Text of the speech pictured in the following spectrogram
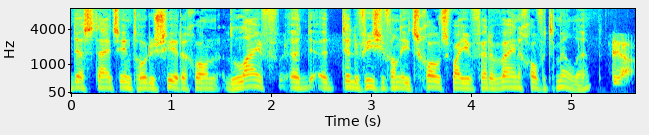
destijds introduceerde? Gewoon live televisie van iets groots waar je verder weinig over te melden hebt? Ja,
